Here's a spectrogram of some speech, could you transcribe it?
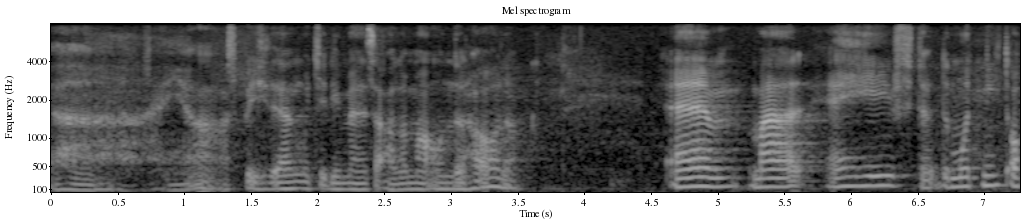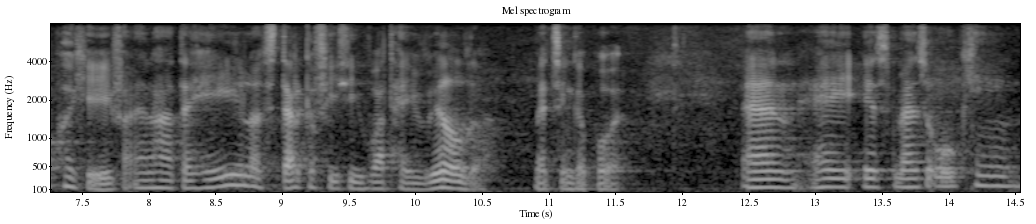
Uh, ja, als president moet je die mensen allemaal onderhouden. Um, maar hij heeft de moed niet opgegeven en had een hele sterke visie wat hij wilde met Singapore. En hij is mensen ook geen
